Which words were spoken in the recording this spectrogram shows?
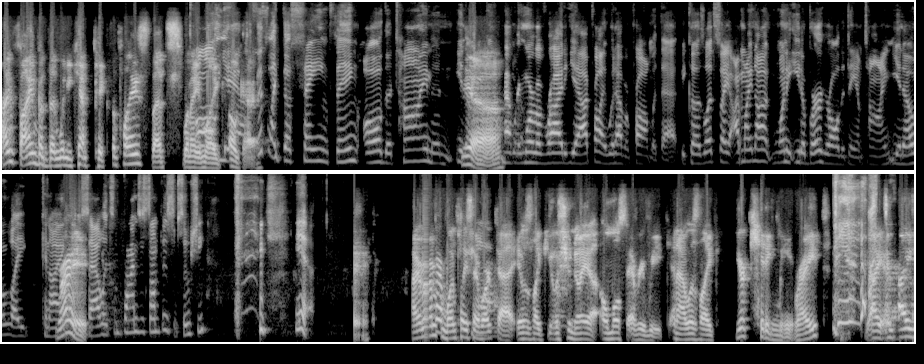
I'm fine. But then when you can't pick the place, that's when I'm Oh, like, yeah. okay, it's like the same thing all the time and you know Yeah. you have like more of a variety, yeah, I probably would have a problem with that. Because let's say I might not want to eat a burger all the damn time, you know, like can I have a salad sometimes or something, some sushi? yeah. I remember one place I worked at. It was like Yoshinoya almost every week, and I was like, "You're kidding me, right?" I I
